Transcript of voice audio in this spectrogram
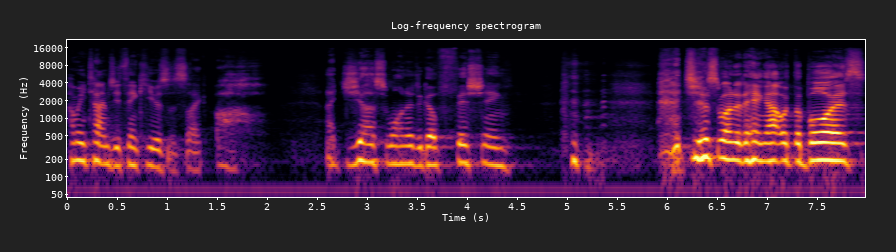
How many times do you think he was just like, oh, I just wanted to go fishing. I just wanted to hang out with the boys.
